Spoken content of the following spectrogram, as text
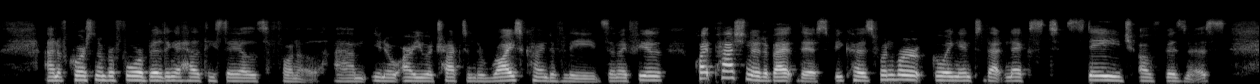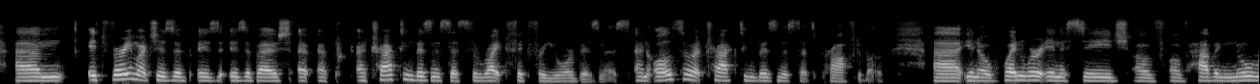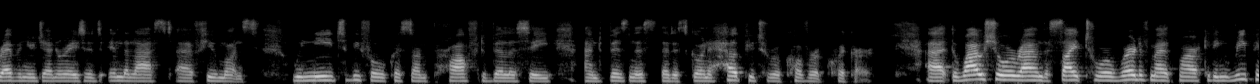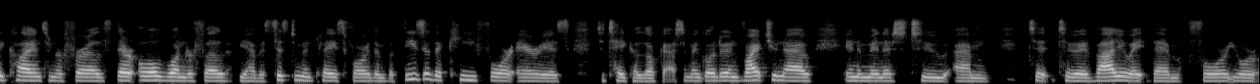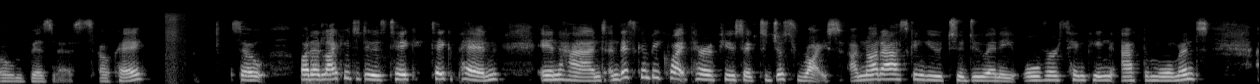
And of course, number four, building a healthy sales funnel. Um, you know, are you attracting the right kind of leads? And I feel quite passionate about this because when we're going into that next stage of business, um, it very much is a, is is about a, a, attracting business that's the right fit for your business, and also attracting business that's profitable. Uh, you know, when we're in a stage of of having no revenue generated in the last uh, few months, we need to be focused on profitability and business that is going to help you to recover quicker. Uh, the WOW show around, the site tour, word of mouth marketing, repeat clients and referrals, they're all wonderful if you have a system in place for them. But these are the key four areas to take a look at. And I'm going to invite you now in a minute to, um, to, to evaluate them for your own business, okay? So what I'd like you to do is take, take a pen in hand, and this can be quite therapeutic to just write. I'm not asking you to do any overthinking at the moment.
